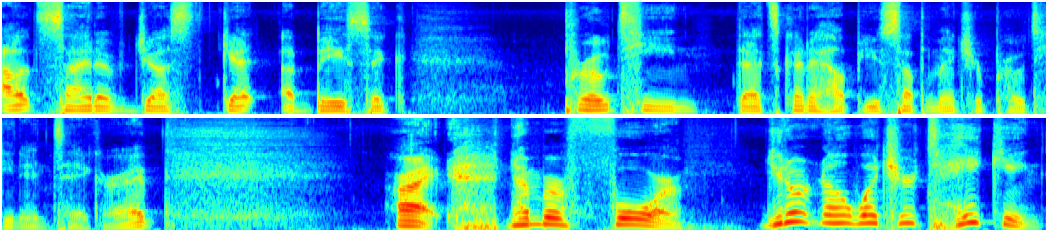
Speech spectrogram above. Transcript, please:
outside of just get a basic protein that's going to help you supplement your protein intake. All right. All right. Number four, you don't know what you're taking.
